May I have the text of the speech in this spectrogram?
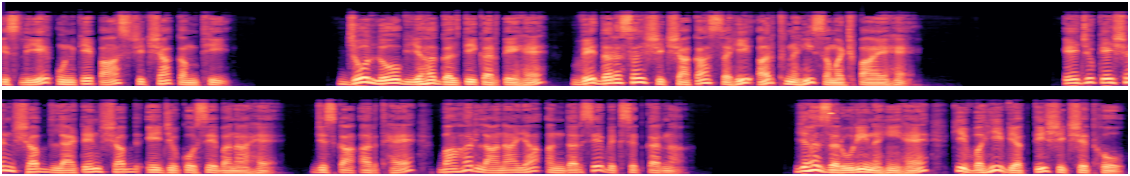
इसलिए उनके पास शिक्षा कम थी। जो लोग यह गलती करते हैं वे दरअसल शिक्षा का सही अर्थ नहीं समझ पाए हैं। एजुकेशन शब्द लैटिन शब्द एजुको से बना है, जिसका अर्थ है बाहर लाना या अंदर से विकसित करना। यह ज़रूरी नहीं है कि वही व्यक्ति शिक्षित हो,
